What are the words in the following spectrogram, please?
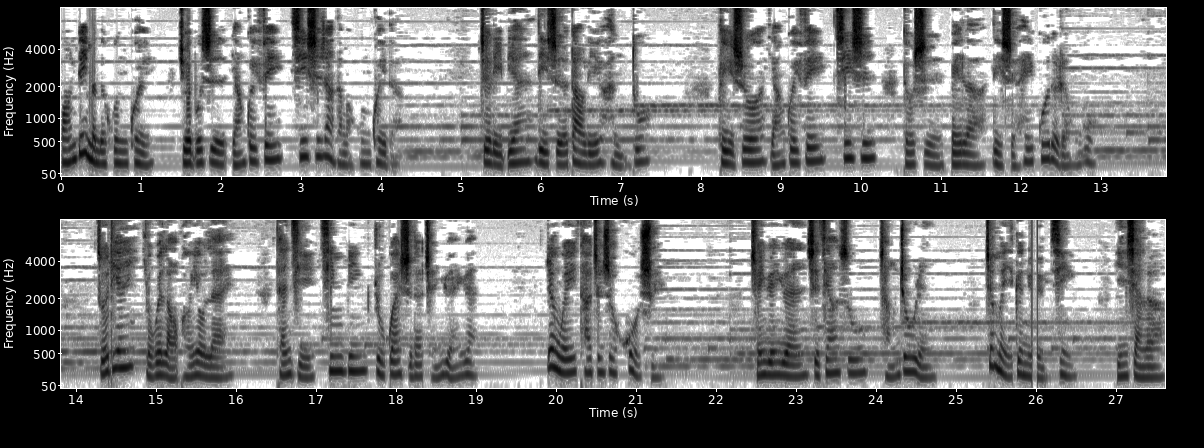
皇帝们的昏聩，绝不是杨贵妃、西施让他们昏聩的。这里边历史的道理很多，可以说杨贵妃、西施都是背了历史黑锅的人物。昨天有位老朋友来谈起清兵入关时的陈圆圆，认为她真是祸水。陈圆圆是江苏常州人，这么一个女性。影响了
